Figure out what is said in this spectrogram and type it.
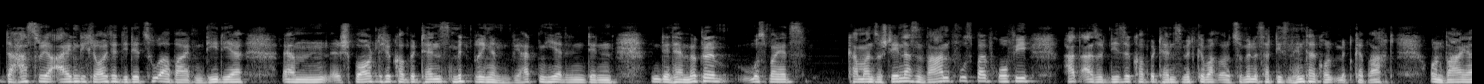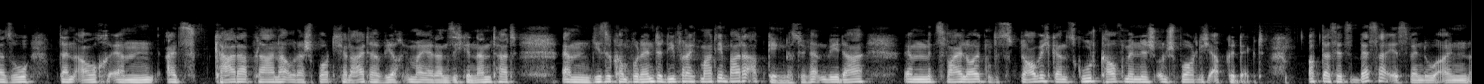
da hast du ja eigentlich Leute, die dir zuarbeiten, die dir ähm, sportliche Kompetenz mitbringen. Wir hatten hier den, den, den Herrn Möckel, muss man jetzt kann man so stehen lassen, war ein Fußballprofi, hat also diese Kompetenz mitgebracht oder zumindest hat diesen Hintergrund mitgebracht und war ja so dann auch ähm, als Kaderplaner oder sportlicher Leiter, wie auch immer er dann sich genannt hat, ähm, diese Komponente, die vielleicht Martin Bader abging. Deswegen hatten wir da ähm, mit zwei Leuten das, glaube ich, ganz gut kaufmännisch und sportlich abgedeckt. Ob das jetzt besser ist, wenn du ein,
